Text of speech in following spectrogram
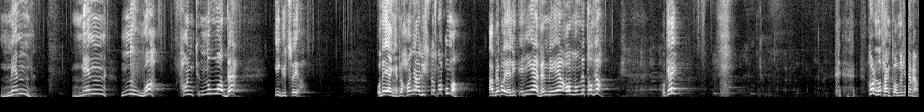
'men'. Men Noah fant nåde i Guds øyne. Og det er egentlig han jeg har lyst til å snakke om. da. Jeg ble bare litt revet med av noen detaljer. Ok? Har du noe tenkt på det? Nå kommer jeg.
